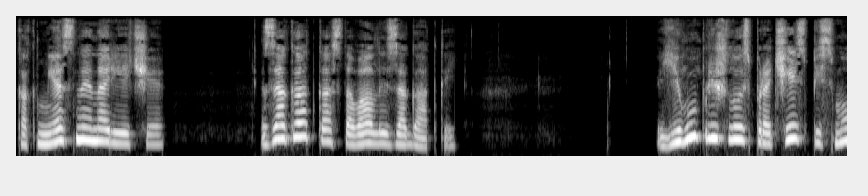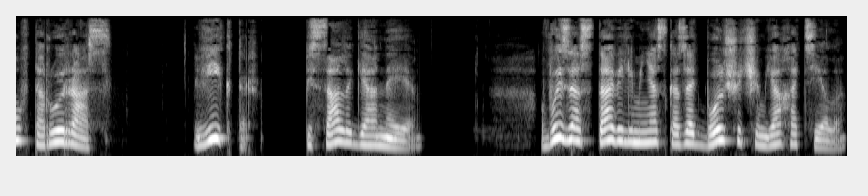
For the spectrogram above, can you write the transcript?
как местное наречие. Загадка оставалась загадкой. Ему пришлось прочесть письмо второй раз. «Виктор», — писала Геонея, — «вы заставили меня сказать больше, чем я хотела.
